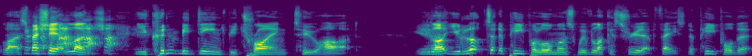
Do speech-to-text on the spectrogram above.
Like especially at lunch, you couldn't be deemed to be trying too hard. You like you looked at the people almost with like a screwed up face. The people that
